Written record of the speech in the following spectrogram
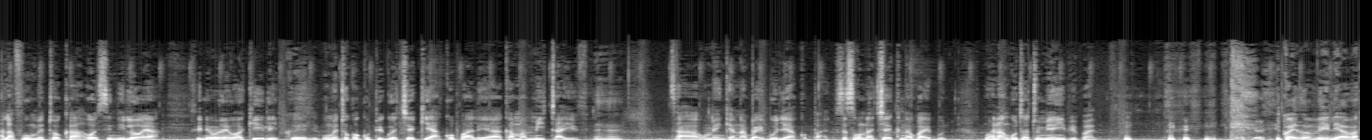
alafu umetoka. Wesi ni wewe wakili? Kweli, umetoka kupigwa cheki yako pale ya kama mita hivi. Mhm. saa umeingia na bible yako pale. Sasa una check na bible. Mwanangu utatumia ipi pale kwa hizo mbili ama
